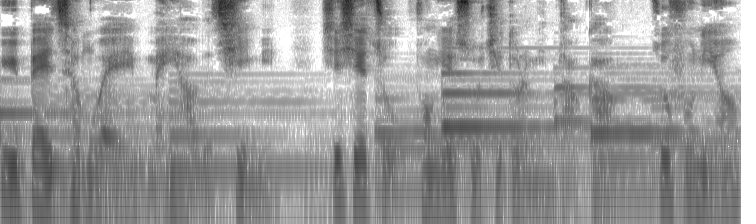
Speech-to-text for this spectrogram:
预备成为美好的器皿。谢谢主，奉耶稣基督的名祷告，祝福你哦。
